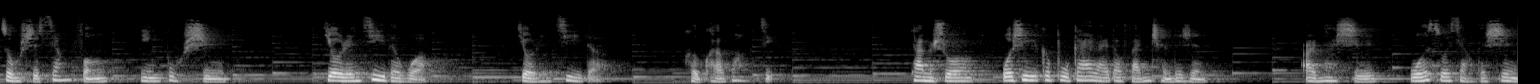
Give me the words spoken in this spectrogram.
纵使相逢应不识，有人记得我，有人记得。很快忘记，他们说我是一个不该来到凡尘的人，而那时我所想的是，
